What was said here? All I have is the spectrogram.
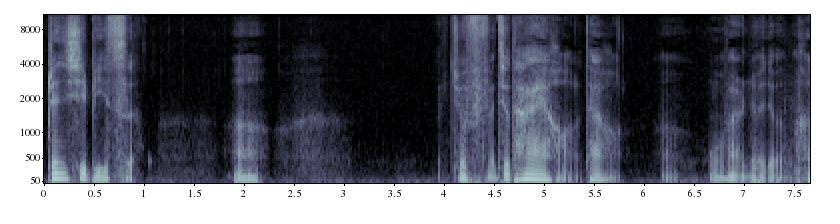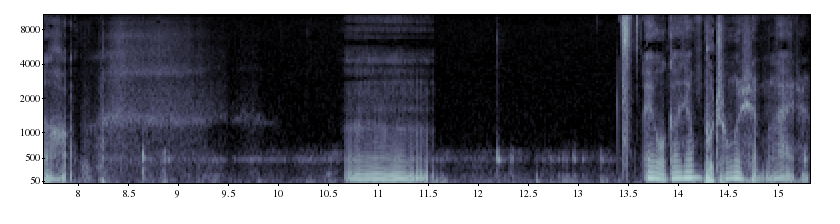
珍惜彼此，啊，就就太好了，太好了，我反正觉得就很好，嗯，哎，我刚想补充个什么来着？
